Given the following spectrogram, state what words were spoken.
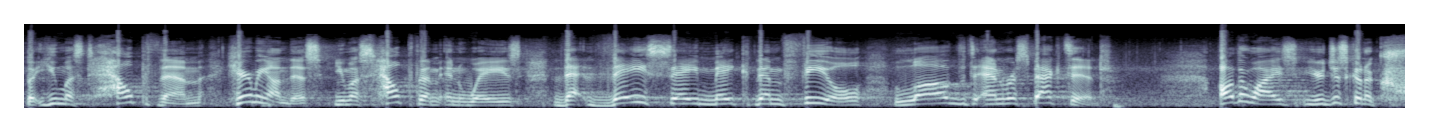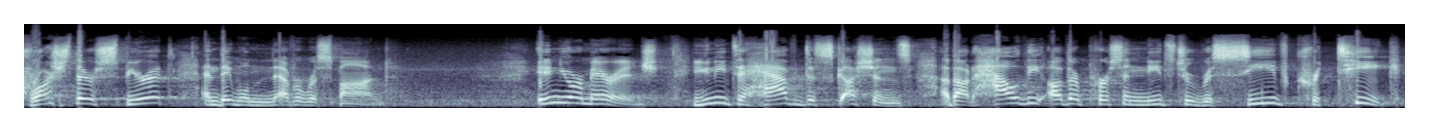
But you must help them, hear me on this, you must help them in ways that they say make them feel loved and respected. Otherwise, you're just going to crush their spirit and they will never respond. In your marriage, you need to have discussions about how the other person needs to receive critique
